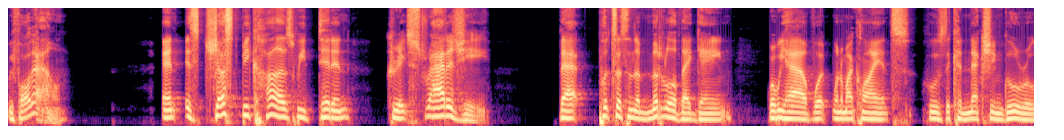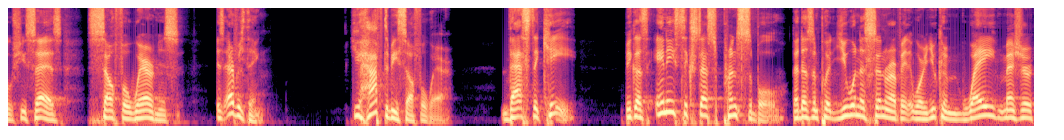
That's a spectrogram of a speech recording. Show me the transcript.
We fall down. And it's just because we didn't create strategy that puts us in the middle of that game where we have what one of my clients, who's the connection guru, she says self awareness is everything you have to be self aware. That's the key. Because any success principle that doesn't put you in the center of it, where you can weigh, measure,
